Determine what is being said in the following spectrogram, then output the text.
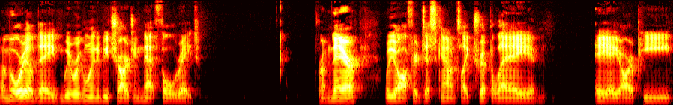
Memorial Day, we were going to be charging that full rate. From there, we offered discounts like AAA and AARP.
